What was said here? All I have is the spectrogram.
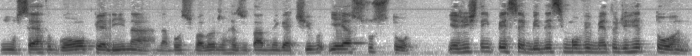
um certo golpe ali na, na Bolsa de Valores, um resultado negativo, e assustou e a gente tem percebido esse movimento de retorno.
